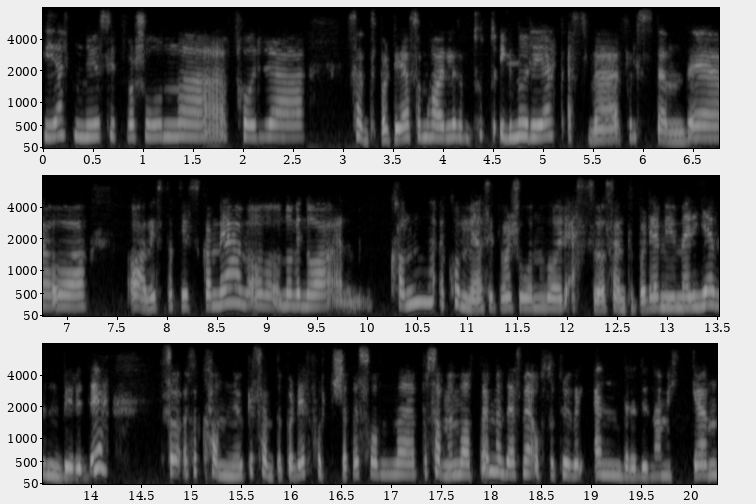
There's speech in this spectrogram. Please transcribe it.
helt ny situasjon uh, for Senterpartiet, som har liksom ignorert SV fullstendig og avvist at de skal med. Og når vi nå kan komme i en situasjon hvor SV og Senterpartiet er mye mer jevnbyrdig, så, så, kan jo ikke Senterpartiet fortsette sånn eh, på samme måte. Men det som jeg også tror vil endre dynamikken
